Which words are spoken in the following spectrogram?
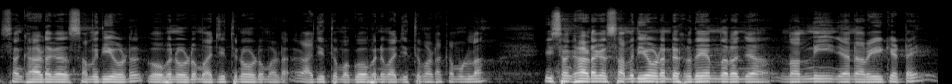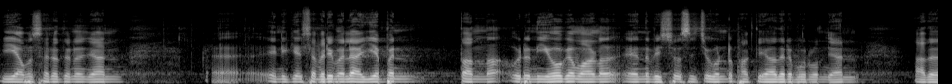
സംഘാടക സമിതിയോട് ഗോപനോടും അജിത്തിനോടും അട അജിത്തും ഗോപനും അജിത്തും അടക്കമുള്ള ഈ സംഘാടക സമിതിയോട് എന്റെ ഹൃദയം നിറഞ്ഞ നന്ദി ഞാൻ അറിയിക്കട്ടെ. ഈ അവസരത്തിന് ഞാൻ എനിക്ക് ശബരിമല അയ്യപ്പൻ തന്ന ഒരു നിയോഗമാണ് എന്ന് വിശ്വസിച്ചുകൊണ്ട് ഭക്തിയാദരപൂർവം ഞാൻ അത്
